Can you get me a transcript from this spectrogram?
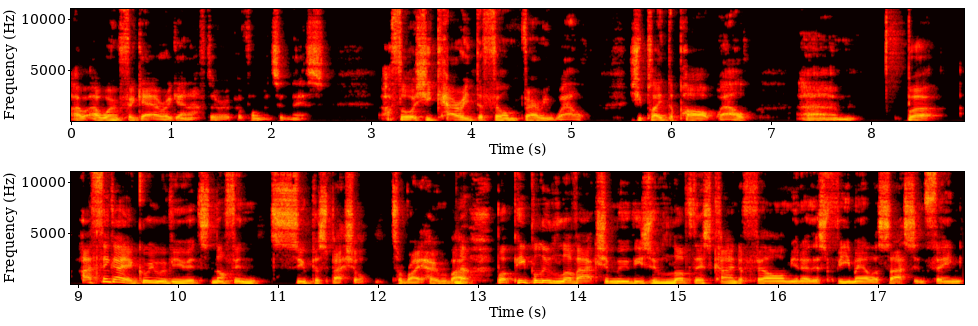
I, I, won't forget her again after her performance in this. I thought she carried the film very well. She played the part well, um, but I think I agree with you. It's nothing super special to write home about. No. But people who love action movies, who love this kind of film, you know, this female assassin thing,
